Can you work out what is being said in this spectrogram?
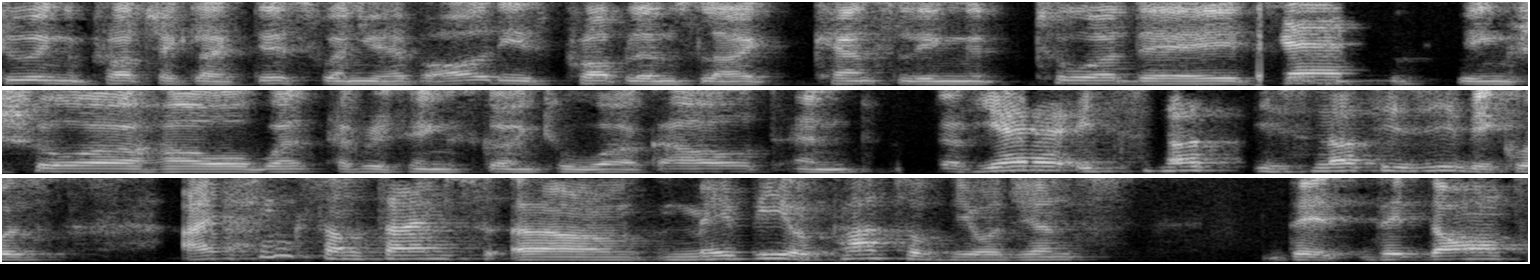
doing a project like this when you have all these problems like canceling a tour date yeah. being sure how well everything is going to work out and yeah it's not it's not easy because i think sometimes um, maybe a part of the audience they, they don't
